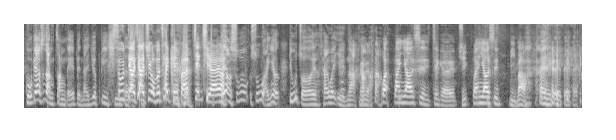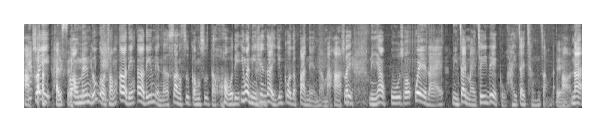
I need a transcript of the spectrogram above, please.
股票市场涨跌本来就必须输掉下去，我们才可以把它捡起来啊，没有输输完又丢走了才会赢啊，弯弯腰是这个举弯腰是礼貌，哎对对对，好，所以我们如果从二零二零年的上市公司的获利，因为你现在已经过。过了半年了嘛，哈，所以你要估说未来你在买这一类股还在成长的，啊，那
